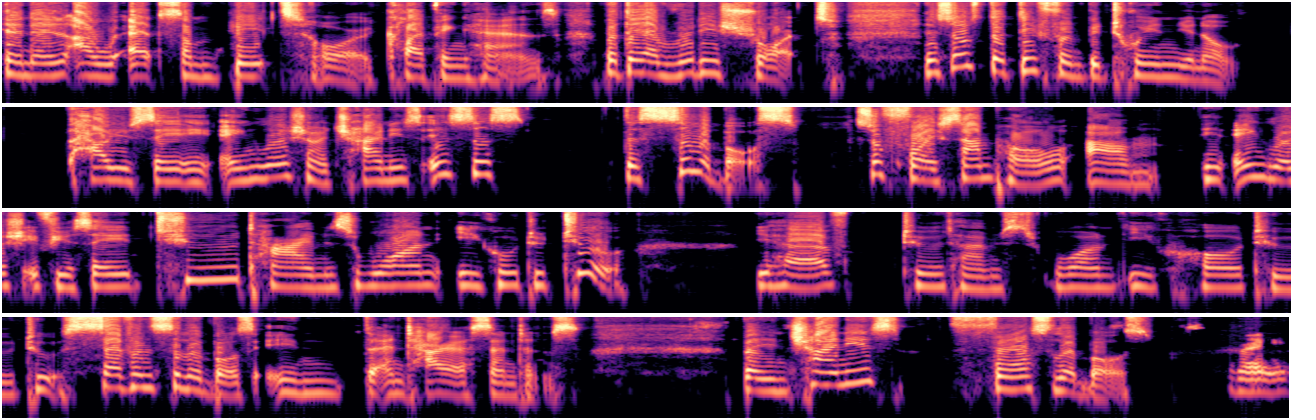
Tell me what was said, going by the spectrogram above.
and then I will add some beat or clapping hands, but they are really short. And so the difference between you know how you say in English or Chinese is just the syllables. So, for example, um, in English, if you say two times one equal to two, you have two times one equal to two, seven syllables in the entire sentence. But in Chinese, four syllables. Right.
